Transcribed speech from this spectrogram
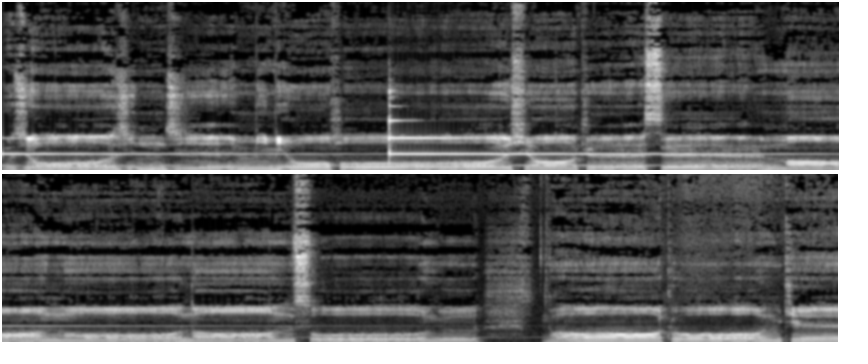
無常人事未妙法百千万語南宋具我根検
